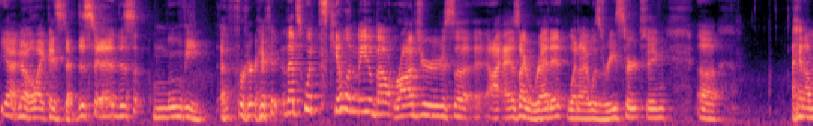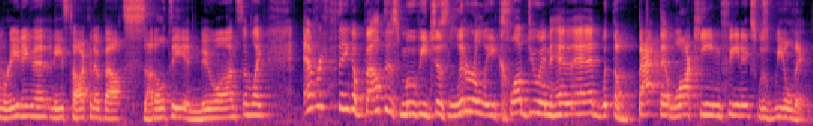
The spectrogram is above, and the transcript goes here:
yeah, no, like I said, this uh, this movie uh, for that's what's killing me about Rogers. Uh, as I read it when I was researching, uh, and I'm reading it, and he's talking about subtlety and nuance. I'm like, everything about this movie just literally clubbed you in the head with the bat that Joaquin Phoenix was wielding.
